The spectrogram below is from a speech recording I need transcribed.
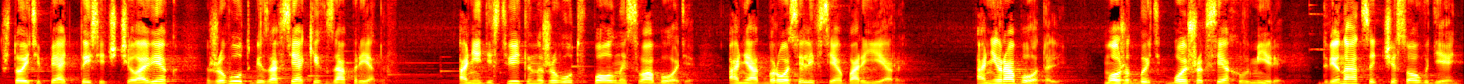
что эти пять тысяч человек живут безо всяких запретов. Они действительно живут в полной свободе, они отбросили все барьеры. Они работали, может быть, больше всех в мире, 12 часов в день,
